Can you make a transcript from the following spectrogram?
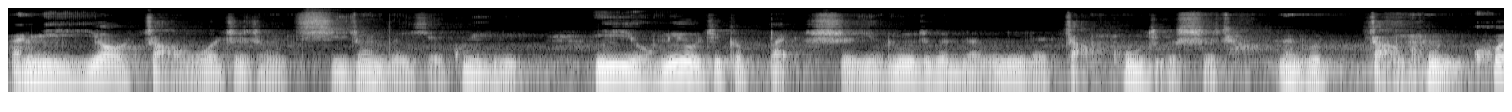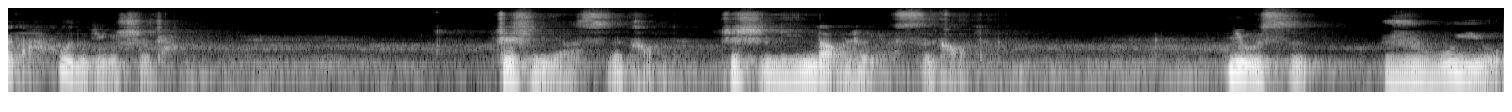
啊，你要掌握这种其中的一些规律，你有没有这个本事，有没有这个能力来掌控这个市场，能够掌控你扩大后的这个市场？这是你要思考的，这是领导者要思考的。六四，儒有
